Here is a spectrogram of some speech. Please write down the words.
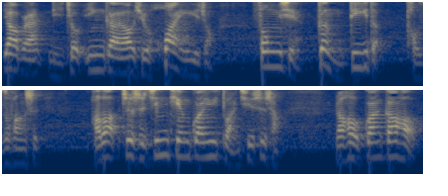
要不然你就应该要去换一种风险更低的投资方式，好不好？这是今天关于短期市场，然后关刚好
